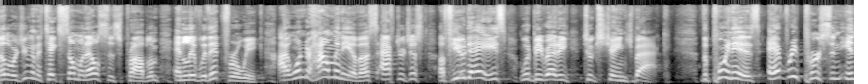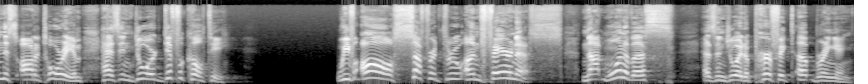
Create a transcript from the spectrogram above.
In other words, you're going to take someone else's problem and live with it for a week. I wonder how many of us, after just a few days, would be ready to exchange back. The point is, every person in this auditorium has endured difficulty. We've all suffered through unfairness. Not one of us has enjoyed a perfect upbringing.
